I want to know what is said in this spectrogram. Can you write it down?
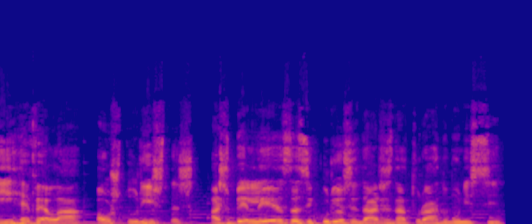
e revelar aos turistas as belezas e curiosidades naturais do município.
